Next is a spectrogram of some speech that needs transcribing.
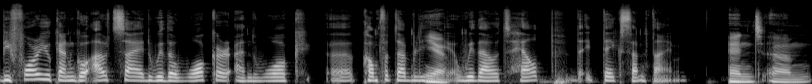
before you can go outside with a walker and walk uh, comfortably Yeah. without help it takes some time And um,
